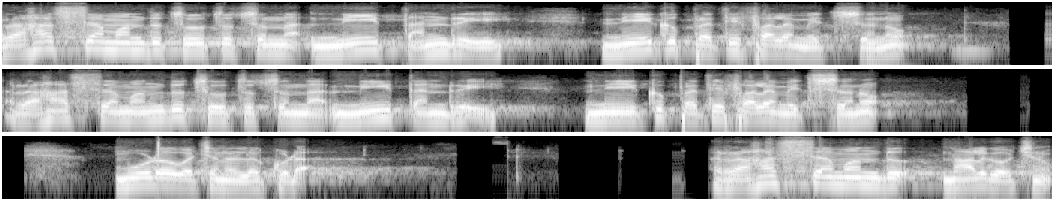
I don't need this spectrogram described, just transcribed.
రహస్యమందు చూచుచున్న నీ తండ్రి నీకు ప్రతిఫలమిచ్చును. రహస్యమందు చూచుచున్న నీ తండ్రి నీకు ప్రతిఫలమిచ్చును. మూడో వచనంలో కూడా రహస్యమందు నాలుగో వచనం.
